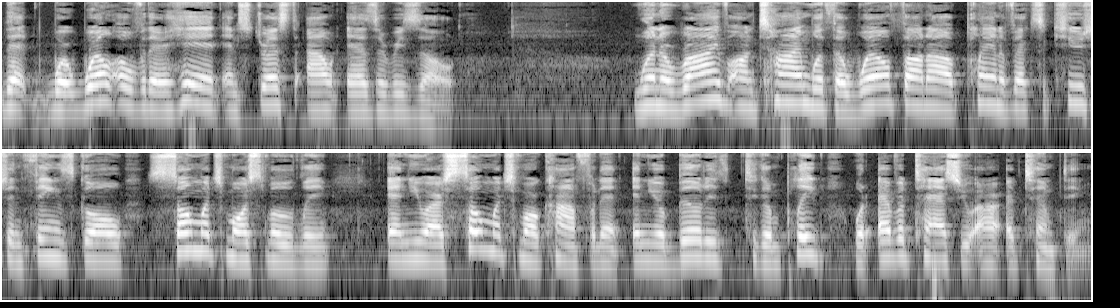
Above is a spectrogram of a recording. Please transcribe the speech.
that were well over their head and stressed out as a result. When arrive on time with a well thought out plan of execution, things go so much more smoothly and you are so much more confident in your ability to complete whatever task you are attempting.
